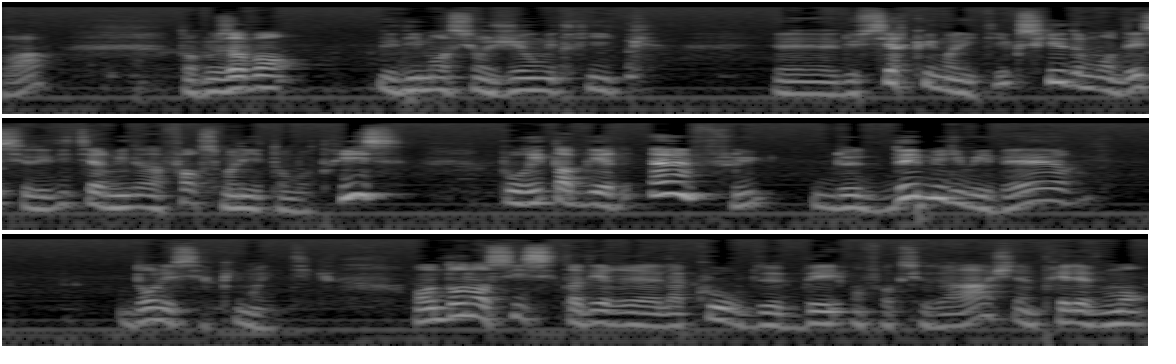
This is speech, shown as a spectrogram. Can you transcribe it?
voir. Donc nous avons les dimensions géométriques euh, du circuit magnétique. Ce qui est demandé, c'est de déterminer la force magnétomotrice pour établir un flux de 2000 Weber dans le circuit magnétique. On donne aussi, c'est-à-dire euh, la courbe de B en fonction de H, un prélèvement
